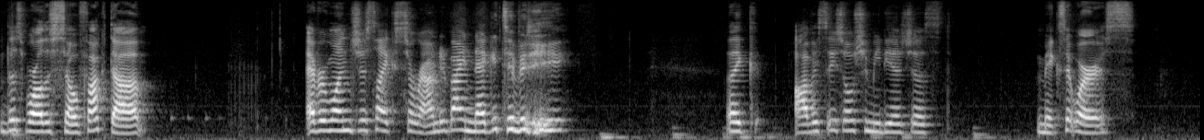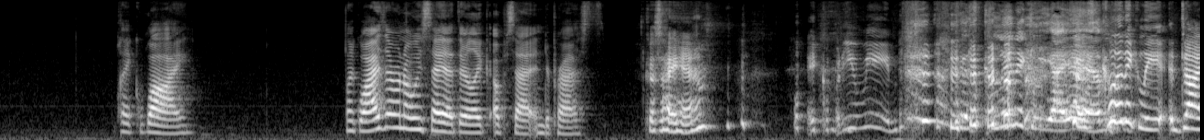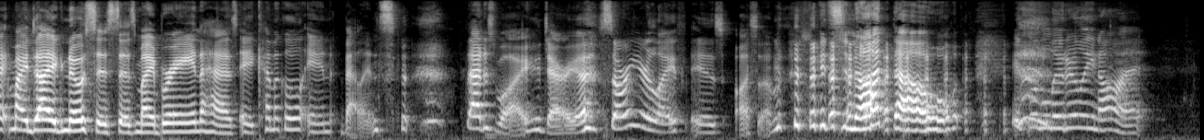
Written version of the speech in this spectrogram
this world is so fucked up. Everyone's just like surrounded by negativity. Like obviously social media just makes it worse. Like why? Like why does everyone always say that they're like upset and depressed? Because I am. like, what do you mean? Because clinically I am. 'Cause clinically, di- my diagnosis says my brain has a chemical imbalance. That is why, Daria. Sorry your life is awesome. It's not though. It's literally not.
